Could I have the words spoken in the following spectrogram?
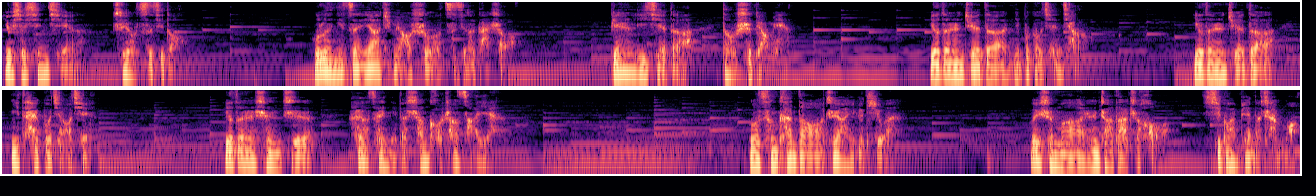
有些心情只有自己懂。无论你怎样去描述自己的感受，别人理解的都是表面。有的人觉得你不够坚强，有的人觉得你太过矫情，有的人甚至还要在你的伤口上撒盐。我曾看到这样一个提问：为什么人长大之后习惯变得沉默？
